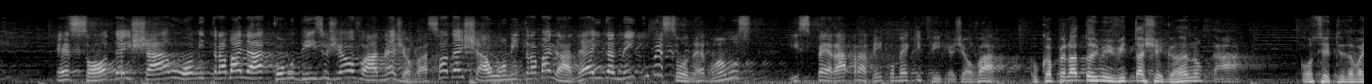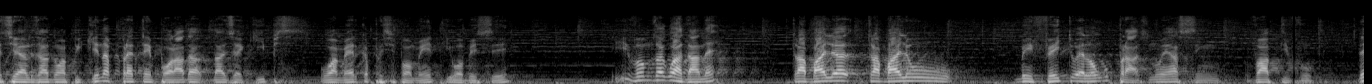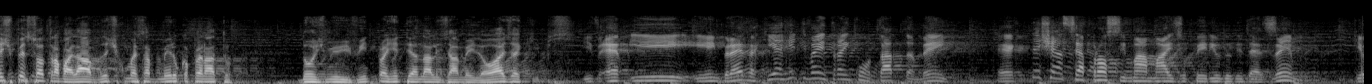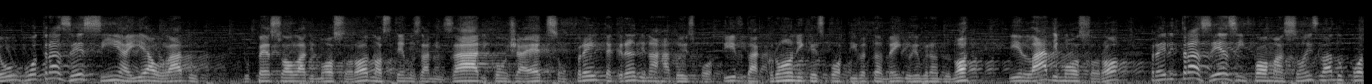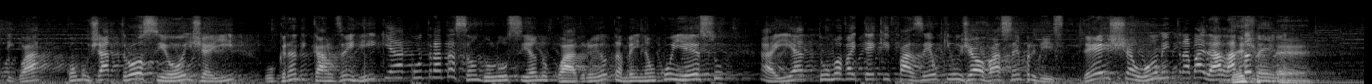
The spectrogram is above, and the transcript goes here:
é só deixar o homem trabalhar, como diz o Jeová, né, Jeová? Só deixar o homem trabalhar, né? Ainda nem começou, né? Vamos esperar para ver como é que fica, Jeová. O campeonato 2020 tá chegando. Tá. Com certeza vai ser realizada uma pequena pré-temporada das equipes, o América principalmente e o ABC. E vamos aguardar, né? Trabalha, trabalho bem feito é longo prazo, não é assim, vapt-vup. Deixa o pessoal trabalhar, deixa começar primeiro o campeonato 2020 pra gente analisar melhor as equipes. E, é, e- e em breve aqui a gente vai entrar em contato também. É, deixa se aproximar mais o período de dezembro, que eu vou trazer sim aí ao lado do pessoal lá de Mossoró. Nós temos amizade com o Jaedson Freitas, grande narrador esportivo, da crônica esportiva também do Rio Grande do Norte, e lá de Mossoró, para ele trazer as informações lá do Potiguar, como já trouxe hoje aí o grande Carlos Henrique, a contratação do Luciano Quadro. Eu também não conheço. Aí a turma vai ter que fazer o que o Jeová sempre diz: deixa o homem trabalhar lá Deixa- também, né? É,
